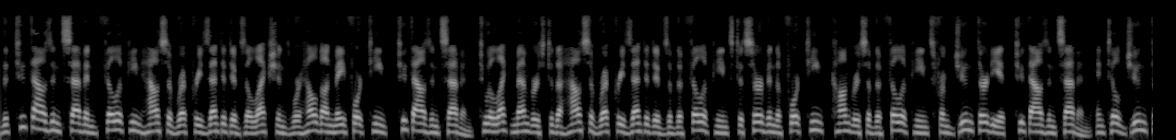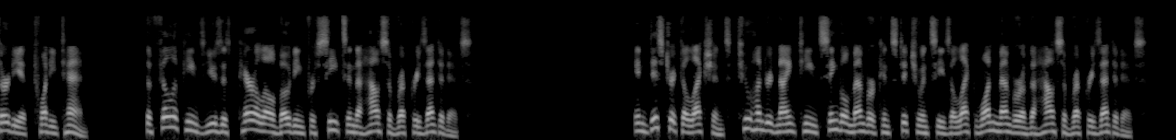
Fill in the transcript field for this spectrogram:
The 2007 Philippine House of Representatives elections were held on May 14, 2007, to elect members to the House of Representatives of the Philippines to serve in the 14th Congress of the Philippines from June 30, 2007, until June 30, 2010. The Philippines uses parallel voting for seats in the House of Representatives. In district elections, 219 single-member constituencies elect one member of the House of Representatives.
